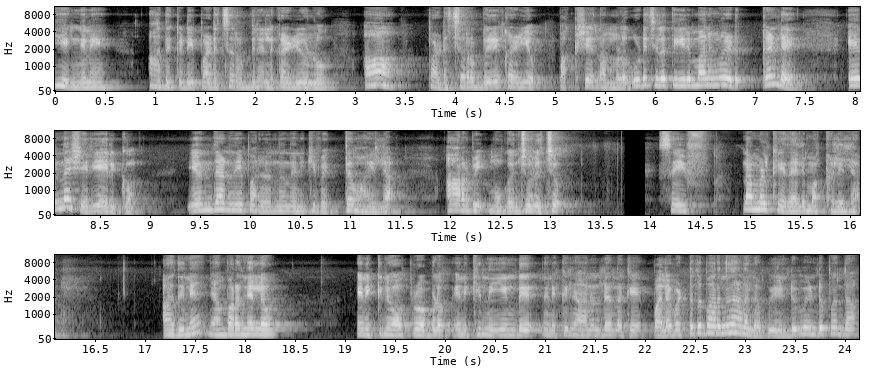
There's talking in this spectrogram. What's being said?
എങ്ങനെ? അതൊക്കെ പടച്ച റബ്ബിനല്ലേ കഴിയുള്ളൂ? ആ പടച്ച റബ്ബിന് കഴിയും. പക്ഷേ നമ്മൾ കൂടി ചില തീരുമാനങ്ങൾ എടുക്കണ്ടേ? എന്നാൽ ശരിയായിരിക്കും. എന്താണ് നീ പറയുന്നതെന്ന് എനിക്ക് വ്യക്തമായില്ല. അറബി മുഖം ചൊളിച്ചു. സെയ്ഫ് നമ്മൾക്ക് ഏതായാലും മക്കളില്ല. അതിന് ഞാൻ പറഞ്ഞല്ലോ. എനിക്ക് നോ പ്രോബ്ലം എനിക്ക് നീയുണ്ട് നിനക്ക് ഞാനുണ്ട് എന്നൊക്കെ പലവട്ടത്ത് പറഞ്ഞതാണല്ലോ. വീണ്ടും വീണ്ടും ഇപ്പം എന്താ?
